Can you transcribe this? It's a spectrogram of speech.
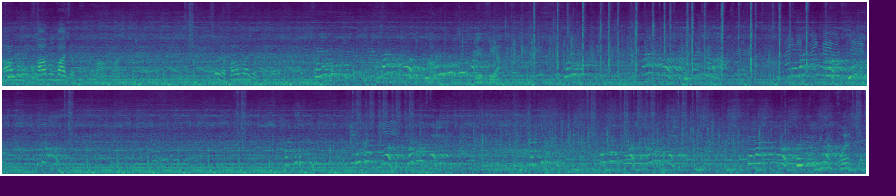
화부 화부 봐줘 화부 봐줘 소야 화부 봐줘 아 이렇게야. みんなこうやってね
